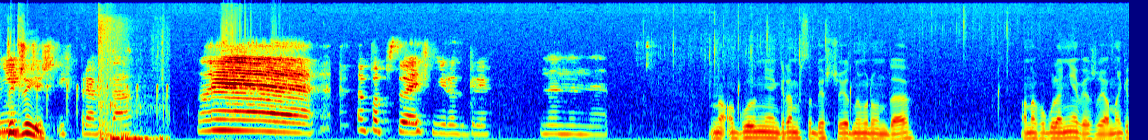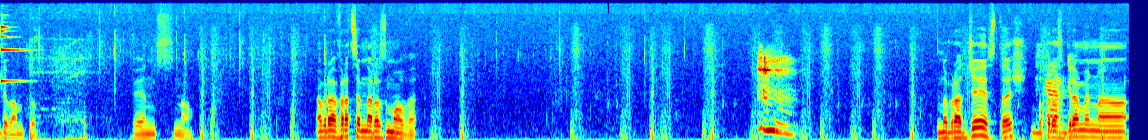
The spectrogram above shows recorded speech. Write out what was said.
Niszczysz ich, prawda? No nie! No popsułeś mi rozgryw. No, no, no. No ogólnie gram sobie jeszcze jedną rundę. Ona w ogóle nie wie, że ja nagrywam to. Więc no. Dobra, wracam na rozmowę. Dobra, gdzie jesteś? Bo teraz Gram. gramy na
